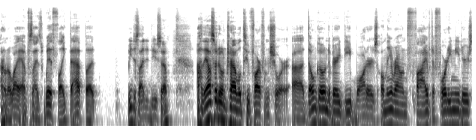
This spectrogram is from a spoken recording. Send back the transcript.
I don't know why I emphasize width like that, but we decided to do so. Uh, they also don't travel too far from shore. Uh, don't go into very deep waters, only around 5 to 40 meters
